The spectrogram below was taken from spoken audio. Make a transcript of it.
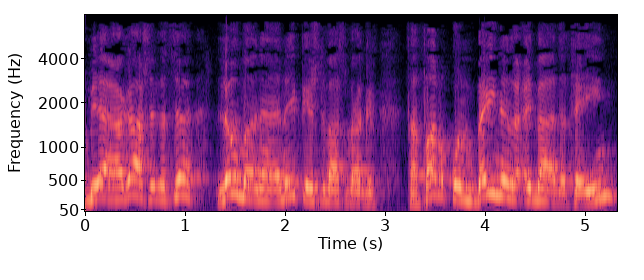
بأعقاش التي لو ما ناني بيش باس ما ففرق بين العبادتين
